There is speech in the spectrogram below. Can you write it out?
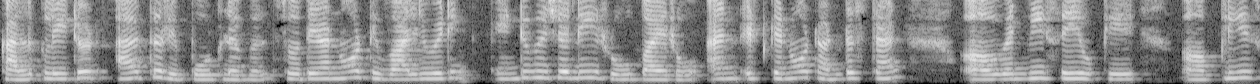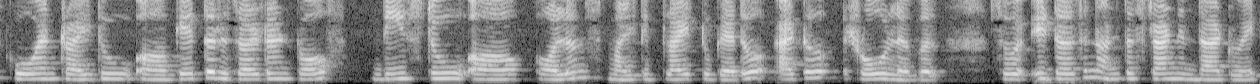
calculated at the report level. So they are not evaluating individually row by row and it cannot understand uh, when we say, okay, uh, please go and try to uh, get the resultant of these two uh, columns multiplied together at a row level. So it doesn't understand in that way.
